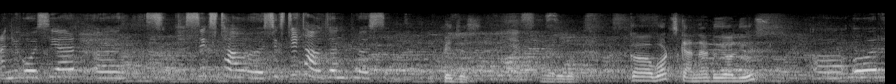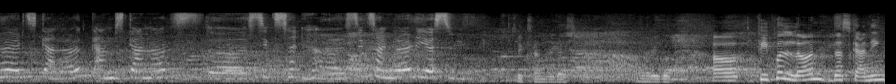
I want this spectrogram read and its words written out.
आणि O C R six thou sixty thousand plus pages very good what scanner do you all use overhead scanner cam scanner six six hundred S V 600 SP. Very good. Uh, people learn the scanning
